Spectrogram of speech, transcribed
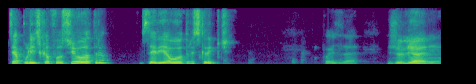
Se a política fosse outra, seria outro script. Pois é. Juliane.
